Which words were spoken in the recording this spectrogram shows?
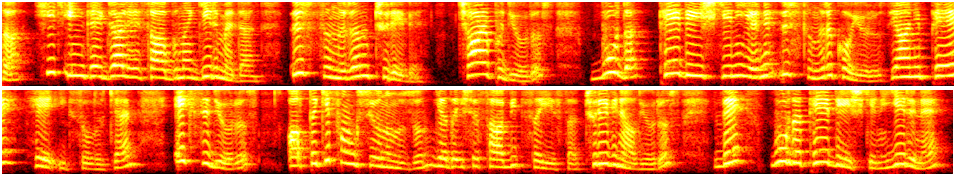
Da hiç integral hesabına girmeden üst sınırın türevi çarpı diyoruz. Burada t değişkeni yerine üst sınırı koyuyoruz. Yani p hx olurken eksi diyoruz. Alttaki fonksiyonumuzun ya da işte sabit sayıysa türevini alıyoruz ve burada t değişkeni yerine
